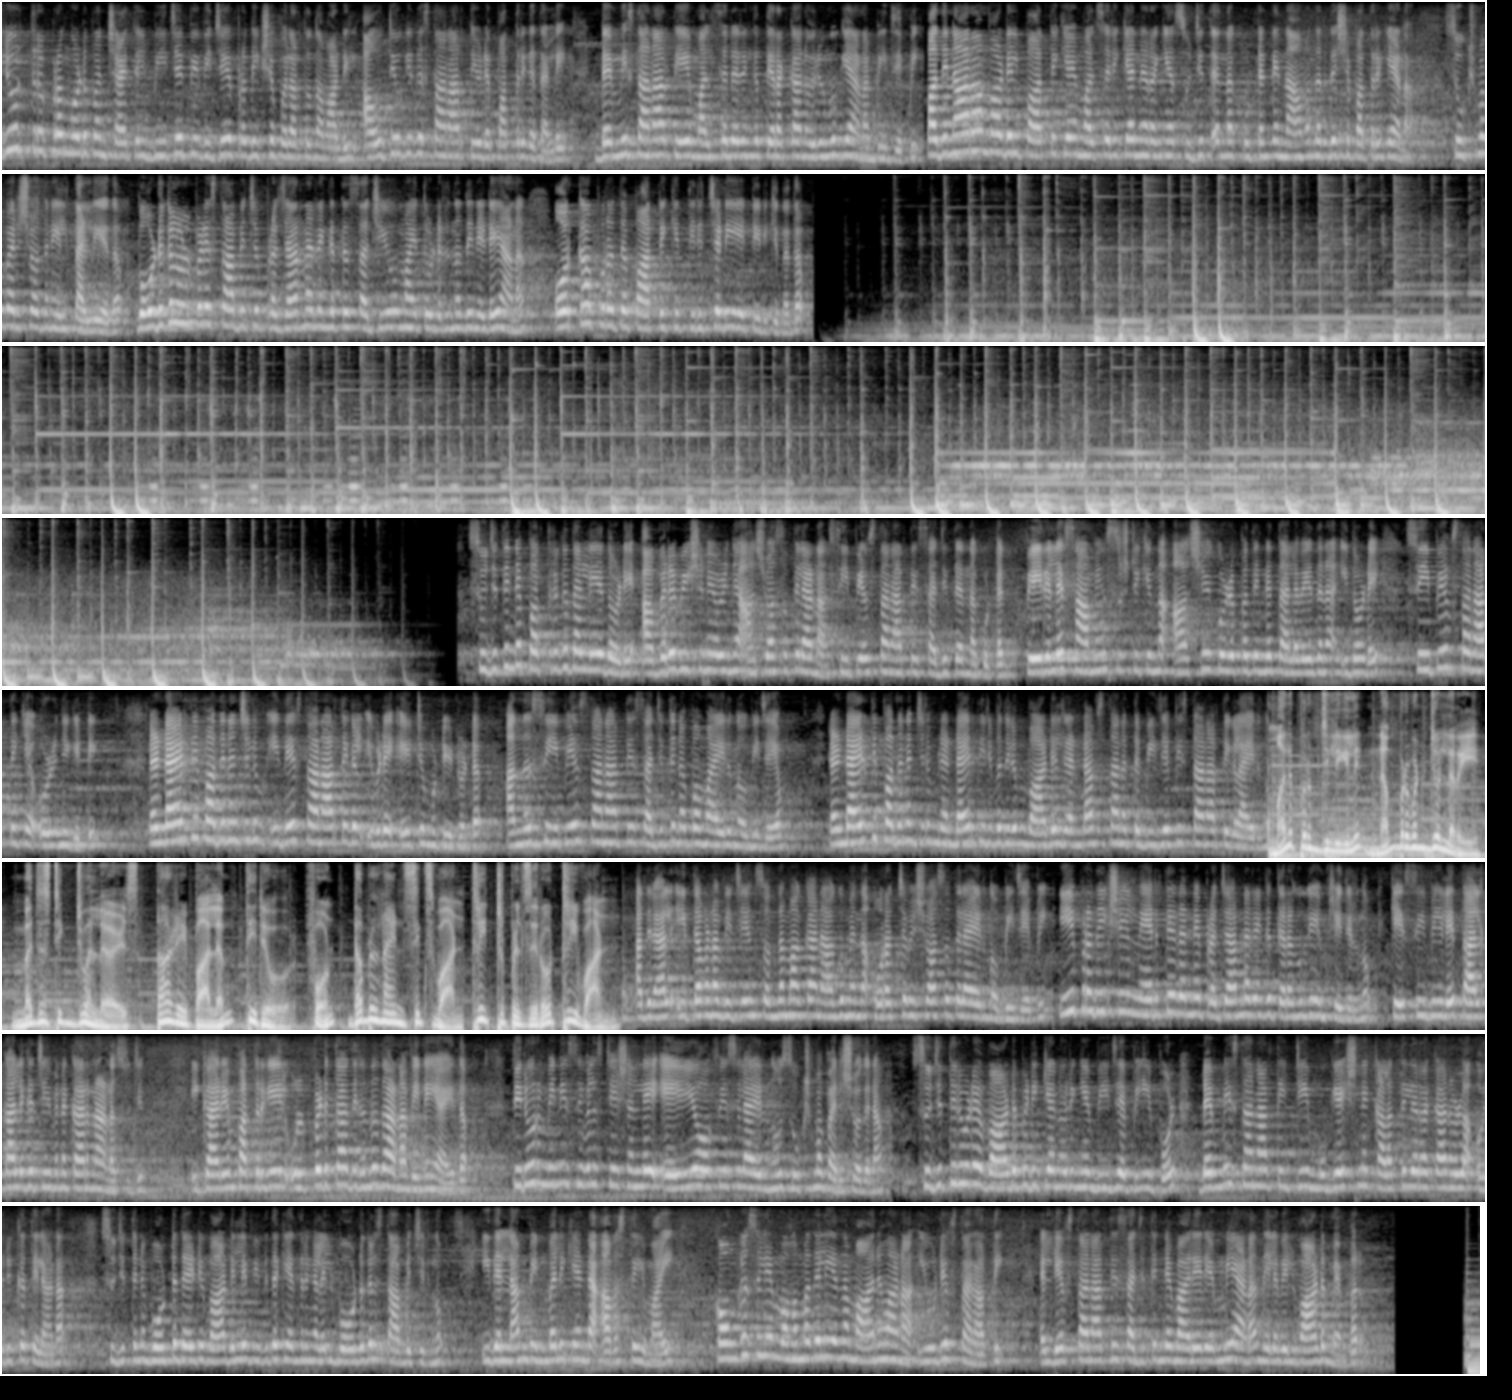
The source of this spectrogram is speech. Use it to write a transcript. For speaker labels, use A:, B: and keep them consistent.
A: തിരൂർ തൃപ്രങ്ങോട് പഞ്ചായത്തിൽ B J P വിജയപ്രതീക്ഷ പുലർത്തുന്ന വാർഡിൽ ഔദ്യോഗിക സ്ഥാനാർത്ഥിയുടെ പത്രിക തള്ളി. ഡെമ്മി സ്ഥാനാർത്ഥിയെ മത്സരരംഗത്തിറക്കാൻ ഒരുങ്ങുകയാണ് ബി ജെ പി. പതിനാറാം വാർഡിൽ പാർട്ടിക്കായി മത്സരിക്കാനിറങ്ങിയ സുജിത് എന്ന കുട്ടന്റെ നാമനിർദ്ദേശ പത്രികയാണ് സൂക്ഷ്മ പരിശോധനയിൽ തള്ളിയത്. ബോർഡുകൾ ഉൾപ്പെടെ സ്ഥാപിച്ച് പ്രചാരണ രംഗത്ത് സജീവമായി തുടരുന്നതിനിടെയാണ് ഓർക്കാപ്പുറത്ത് പാർട്ടിക്ക് തിരിച്ചടിയേറ്റിരിക്കുന്നത്. സുജിത്തിന്റെ പത്രിക തള്ളിയതോടെ അപരഭീഷണി ഒഴിഞ്ഞ ആശ്വാസത്തിലാണ് സി പി എം സ്ഥാനാർത്ഥി സജിത്ത് എന്ന കുട്ടൻ. പേരിലെ സാമ്യം സൃഷ്ടിക്കുന്ന ആശയക്കുഴപ്പത്തിന്റെ തലവേദന ഇതോടെ സി പി എം സ്ഥാനാർത്ഥിക്ക് ഒഴിഞ്ഞുകിട്ടി രണ്ടായിരത്തി പതിനഞ്ചിലും ഇതേ സ്ഥാനാർത്ഥികൾ ഇവിടെ ഏറ്റുമുട്ടിയിട്ടുണ്ട്. അന്ന് സി പി എം സ്ഥാനാർത്ഥി സജിത്തിനൊപ്പമായിരുന്നു വിജയം. രണ്ടായിരത്തി പതിനഞ്ചിലും രണ്ടായിരത്തി ഇരുപതിലും വാർഡിൽ രണ്ടാം സ്ഥാനത്ത് ബി ജെ പി സ്ഥാനാർത്ഥികളായിരുന്നു.
B: മലപ്പുറം ജില്ലയിലെ number one jewellery majestic jewellers Thazhepalam Tirur. Phone double nine six one three triple zero three one
A: അതിനാൽ ഇത്തവണ വിജയം സ്വന്തമാക്കാനാകുമെന്ന ഉറച്ച വിശ്വാസത്തിലായിരുന്നു ബി ജെ പി. ഈ പ്രതീക്ഷയിൽ നേരത്തെ തന്നെ പ്രചാരണ രംഗത്തിറങ്ങുകയും ചെയ്തിരുന്നു. കെ സി ബിയിലെ താൽക്കാലിക ജീവനക്കാരനാണ് സുജിത്. ഇക്കാര്യം പത്രികയിൽ ഉൾപ്പെടുത്താതിരുന്നതാണ് വിനയായത്. തിരൂർ മിനി സിവിൽ സ്റ്റേഷനിലെ എ ഇ ഓഫീസിലായിരുന്നു സൂക്ഷ്മ പരിശോധന. സുജിത്തിലൂടെ വാർഡ് പിടിക്കാൻ ഒരുങ്ങിയ ബി ജെ പി ഇപ്പോൾ ഡെമ്മി സ്ഥാനാർത്ഥി ടി മുകേഷിനെ കളത്തിലിറക്കാനുള്ള ഒരുക്കത്തിലാണ്. സുജിത്തിന് വോട്ട് തേടി വാർഡിലെ വിവിധ കേന്ദ്രങ്ങളിൽ ബോർഡുകൾ സ്ഥാപിച്ചിരുന്നു. ഇതെല്ലാം പിൻവലിക്കേണ്ട അവസ്ഥയുമായി. കോൺഗ്രസിലെ മുഹമ്മദ് അലി എന്ന മാനുവാണ് യു ഡി എഫ് സ്ഥാനാർത്ഥി. എൽ ഡി എഫ് സ്ഥാനാർത്ഥി സജിത്തിന്റെ ഭാര്യ രമ്യയാണ് നിലവിൽ ward member.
